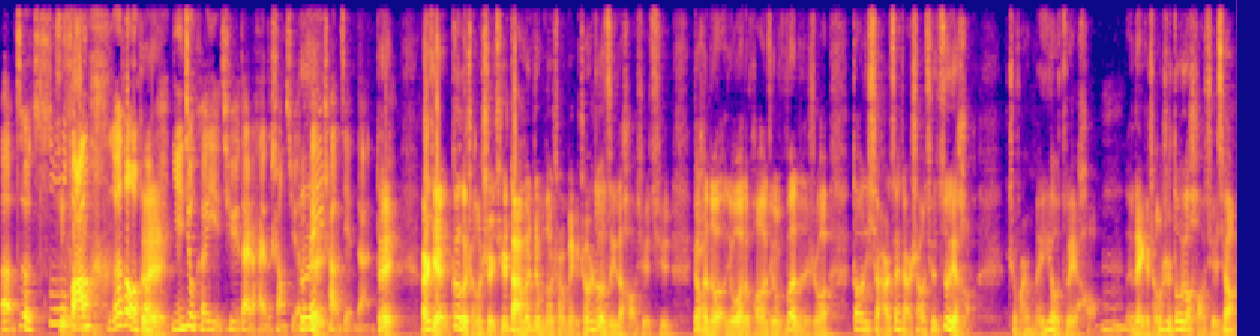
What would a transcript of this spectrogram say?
呃，租租租房房合同对，您就可以去带着孩子上学非常简单。对，而且各个城市，其实大温这么多城市，每个城市都有自己的好学区。有很多有我的朋友就问说，到底小孩在哪儿上学最好？这玩意儿没有最好，嗯，哪个城市都有好学校，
